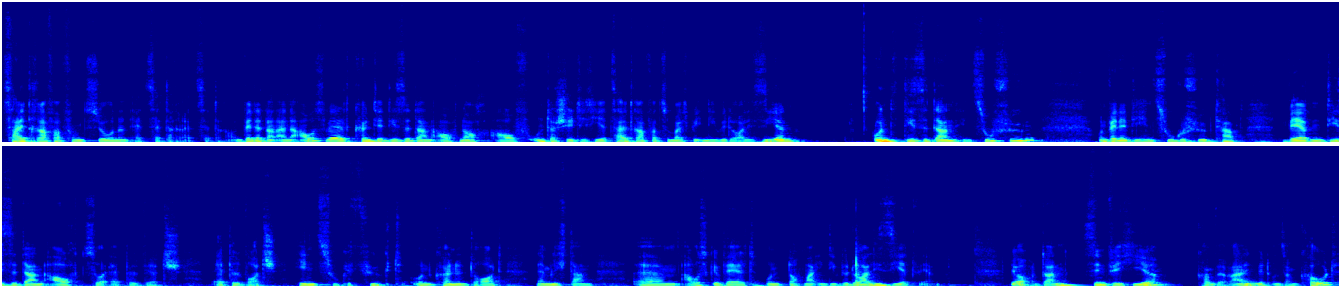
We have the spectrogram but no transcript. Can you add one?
Zeitrafferfunktionen etc. etc. Und wenn ihr dann eine auswählt, könnt ihr diese dann auch noch auf unterschiedliche Zeitraffer zum Beispiel individualisieren und diese dann hinzufügen. Und wenn ihr die hinzugefügt habt, werden diese dann auch zur Apple Watch, Apple Watch hinzugefügt und können dort nämlich dann ähm, ausgewählt und nochmal individualisiert werden. Ja, und dann sind wir hier, kommen wir rein mit unserem Code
